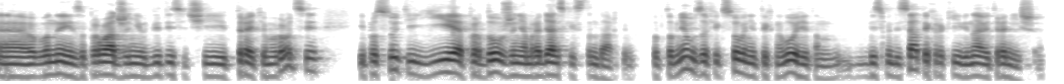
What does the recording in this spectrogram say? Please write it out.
е, вони запроваджені у 2003 році і, по суті, є продовженням радянських стандартів. Тобто в ньому зафіксовані технології там, 80-х років і навіть раніше.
